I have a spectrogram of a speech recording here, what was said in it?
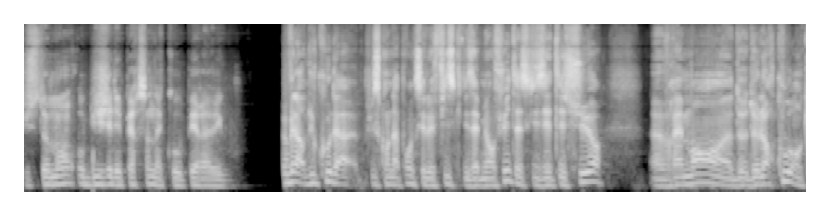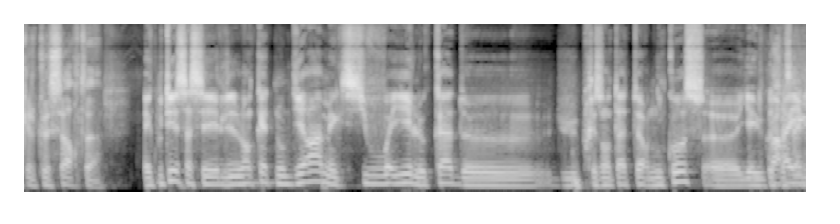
justement, obliger les personnes à coopérer avec vous. Mais alors du coup, là, puisqu'on apprend que c'est le fils qui les a mis en fuite, est-ce qu'ils étaient sûrs vraiment de, de leur coup en quelque sorte? Écoutez, ça c'est l'enquête nous le dira, mais si vous voyez le cas de, du présentateur Nikos, euh, il y a eu pareil,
